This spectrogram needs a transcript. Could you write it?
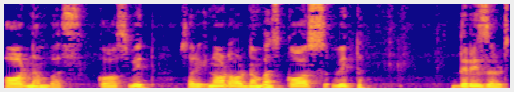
odd numbers. Cos with sorry not odd numbers cos with the results.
